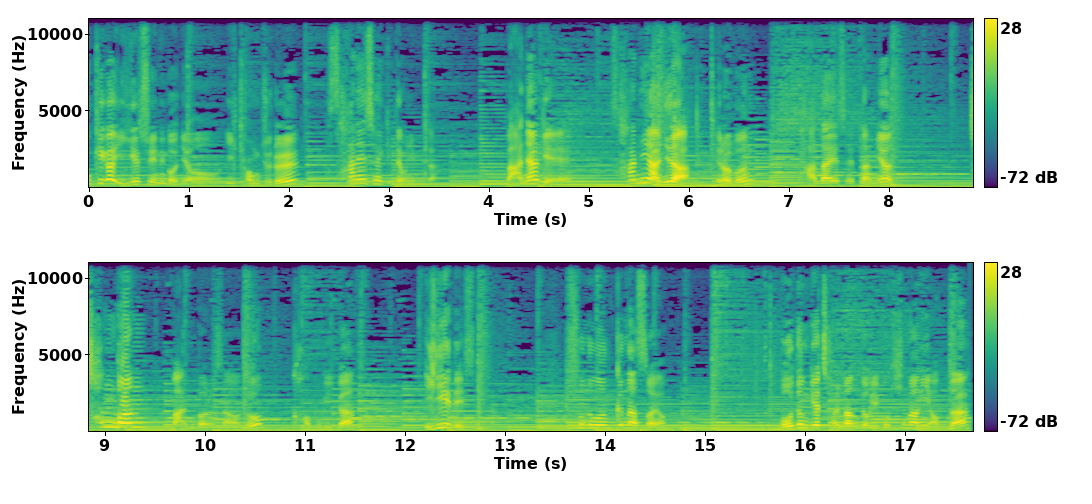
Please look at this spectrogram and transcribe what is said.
토끼가 이길 수 있는 건요, 이 경주를 산에서 했기 때문입니다. 만약에 산이 아니라 여러분 바다에서 했다면 천 번, 만 번을 싸워도 거북이가 이기게 돼 있습니다. 수능은 끝났어요. 모든 게 절망적이고 희망이 없다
